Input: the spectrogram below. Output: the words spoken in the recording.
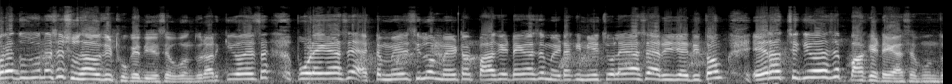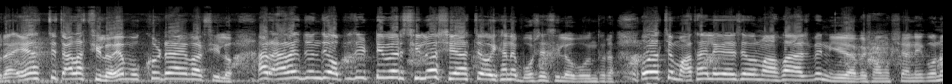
ওরা দুজন এসে সুধাউজি ঠুকে দিয়েছে বন্ধুরা। আর কি হয়েছে? পড়ে গেছে, একটা মেয়ে ছিল, মেয়েটার পা কেটে গেছে, মেয়েটাকে নিয়ে চলে গেছে, আর রিজাই দিতম। এর হচ্ছে কি হয়েছে? পা কেটে গেছে বন্ধুরা। এ হচ্ছে চালাচ্ছিল, এ মুখ্য ড্রাইভার ছিল। আর আরেকজন যে অপোজিট টিমের ছিল, সে হচ্ছে ওইখানে বসেছিল বন্ধুরা। ওর হচ্ছে মাথায় লেগে গেছে, ওর মাথা আসবে, নিয়ে যাবে, সমস্যা নেই কোনো।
